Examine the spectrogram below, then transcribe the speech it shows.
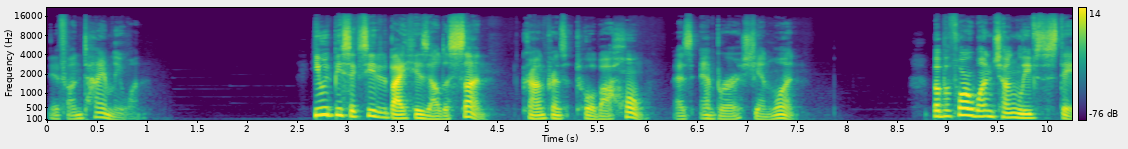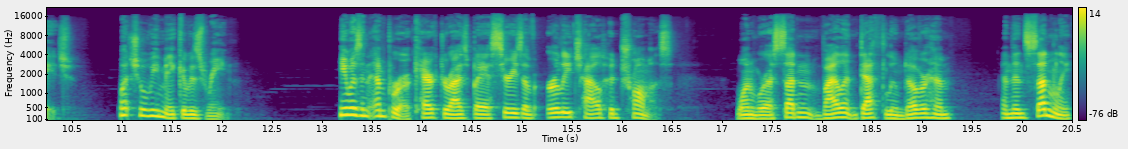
if untimely one. He would be succeeded by his eldest son, Crown Prince Tuoba Hong, as Emperor Xianwen. But before Wen Cheng leaves the stage, what shall we make of his reign? He was an emperor characterized by a series of early childhood traumas, one where a sudden, violent death loomed over him, and then suddenly,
